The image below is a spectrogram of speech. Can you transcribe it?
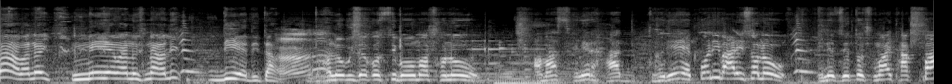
না মানে মেয়ে মানুষ না হলে দিয়ে দিতাম। ভালো বুঝে করছি বৌমা শোনো। আমার ছেলের হাত ধরে এখনই বাড়ি চলো। এনে যত সময় থাকবা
